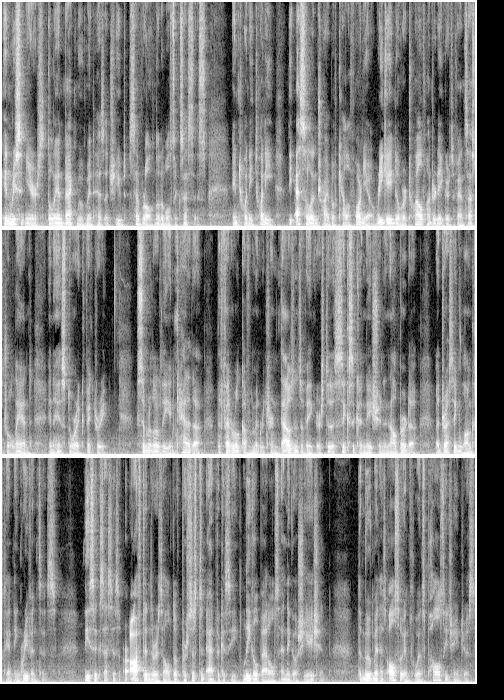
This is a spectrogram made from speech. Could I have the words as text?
In recent years, the land back movement has achieved several notable successes, in 2020, the Esselen tribe of California regained over 1,200 acres of ancestral land in a historic victory. Similarly, in Canada, the federal government returned thousands of acres to the Siksika Nation in Alberta, addressing long-standing grievances. These successes are often the result of persistent advocacy, legal battles, and negotiation. The movement has also influenced policy changes,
